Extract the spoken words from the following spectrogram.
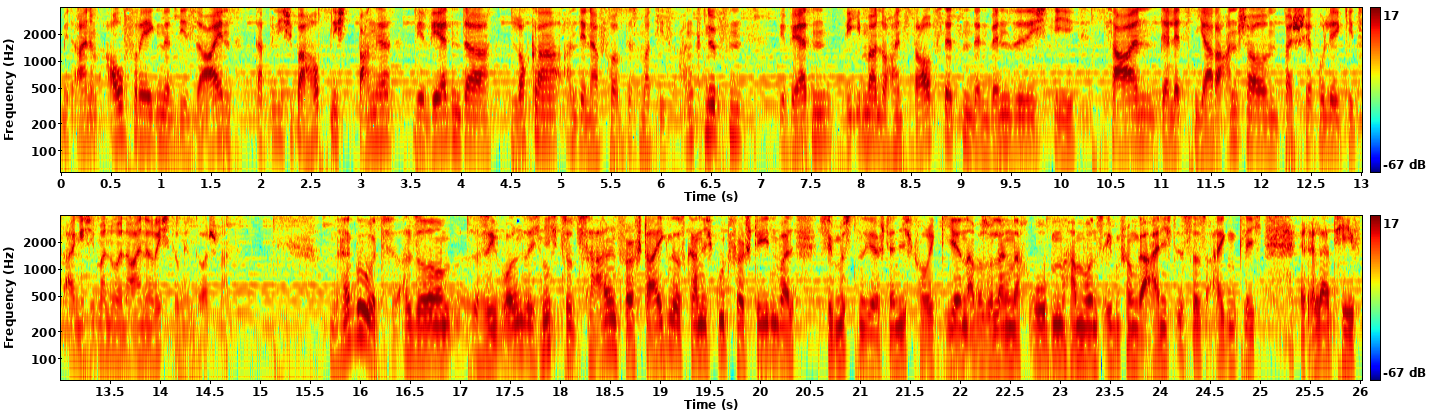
mit einem aufregenden Design. Da bin ich überhaupt nicht bange. Wir werden da locker an den Erfolg des Matisse anknüpfen. Wir werden wie immer noch eins draufsetzen, denn wenn Sie sich die Zahlen der letzten Jahre anschauen, bei Chevrolet geht es eigentlich immer nur in eine Richtung in Deutschland. Na gut, also Sie wollen sich nicht zu Zahlen versteigen, das kann ich gut verstehen, weil Sie müssten sie ja ständig korrigieren, aber solange nach oben haben wir uns eben schon geeinigt, ist das eigentlich relativ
